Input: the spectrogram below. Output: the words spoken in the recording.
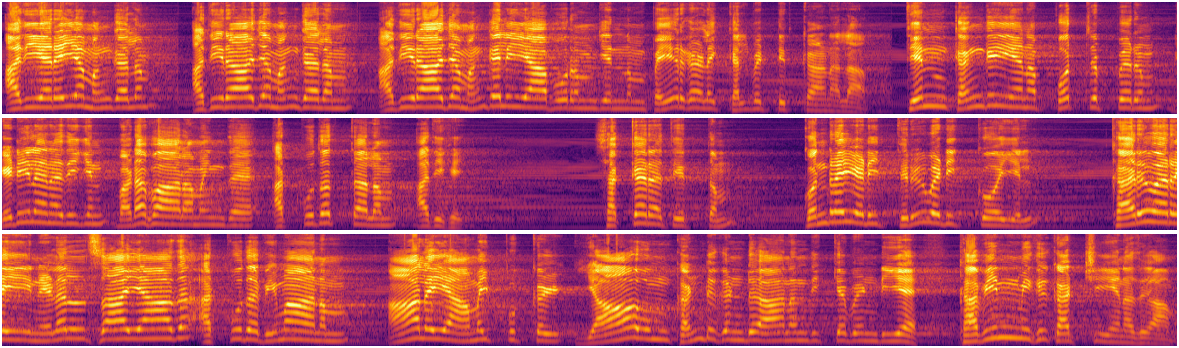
அதியறைய மங்கலம் அதிராஜ மங்கலம் அதிராஜ மங்கலியாபுரம் என்னும் பெயர்களை கல்வெட்டிற் காணலாம். தென் கங்கை எனப் போற்ற பெறும் கெடில நதியின் வடபாலமைந்த அற்புதத் தலம் அதிகை. சக்கர தீர்த்தம் கொன்றையடி திருவடிக்கோயில் கருவறை நிழல் சாயாத அற்புத விமானம் ஆலய அமைப்புக்கள் யாவும் கண்டு கண்டு ஆனந்திக்க வேண்டிய கவின்மிகு காட்சி எனது ஆம்.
